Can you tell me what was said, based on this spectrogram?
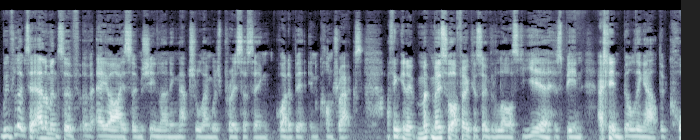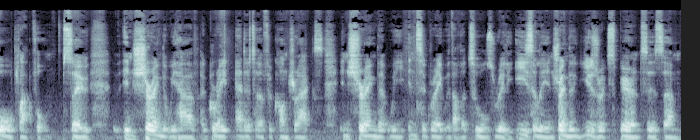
We've looked at elements of, of AI, so machine learning, natural language processing, quite a bit in contracts. I think, you know, m- most of our focus over the last year has been actually in building out the core platform. So ensuring that we have a great editor for contracts, ensuring that we integrate with other tools really easily, ensuring the user experience is um,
